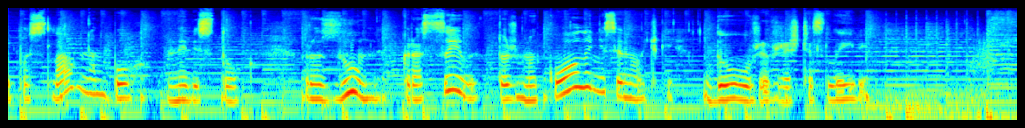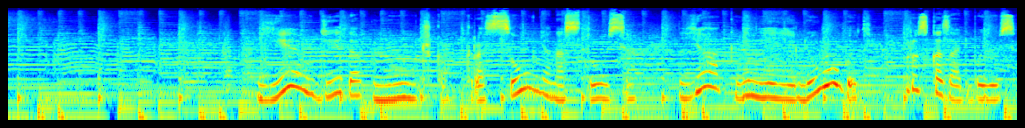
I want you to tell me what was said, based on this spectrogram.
І послав нам Бог невісток, розумних, красивих, тож Миколині синочки дуже вже щасливі. Є у діда внучка, красуня Настуся. Як він її любить, розказать боюся.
